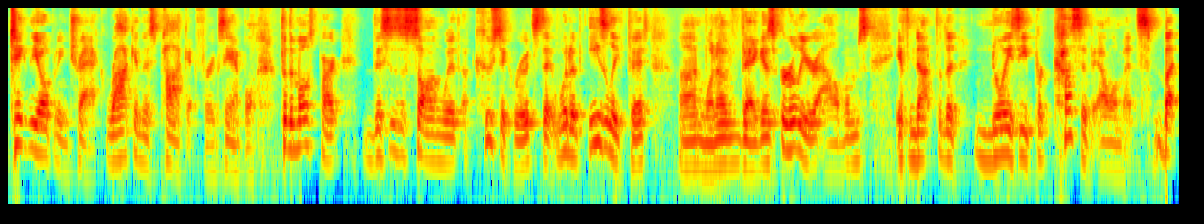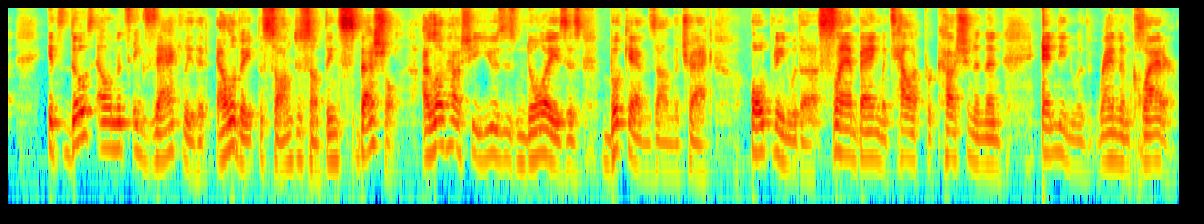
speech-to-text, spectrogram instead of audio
Take the opening track, Rock in This Pocket, for example. For the most part, this is is a song with acoustic roots that would have easily fit on one of Vega's earlier albums, if not for the noisy percussive elements. But it's those elements exactly that elevate the song to something special. I love how she uses noise as bookends on the track, opening with a slam bang metallic percussion and then ending with random clatter.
